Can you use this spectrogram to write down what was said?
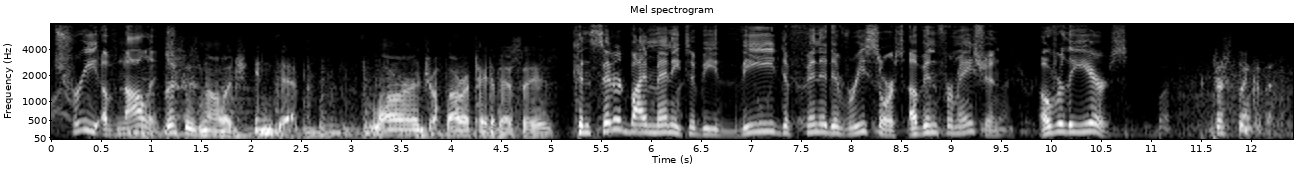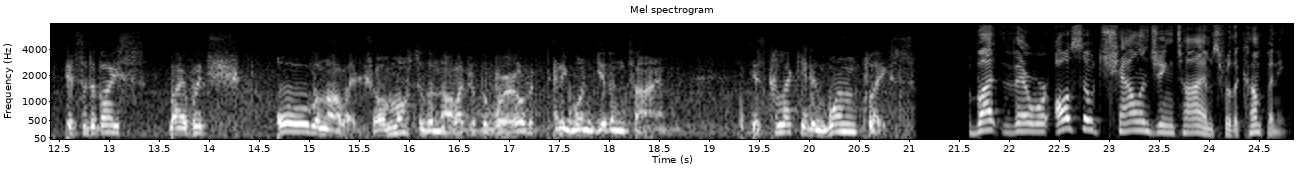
tree of knowledge, This is knowledge in depth. Large, authoritative essays. considered by many to be the definitive resource of information over the years. But just think of it. It's a device by which all the knowledge, or most of the knowledge of the world at any one given time, is collected in one place. But there were also challenging times for the company.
